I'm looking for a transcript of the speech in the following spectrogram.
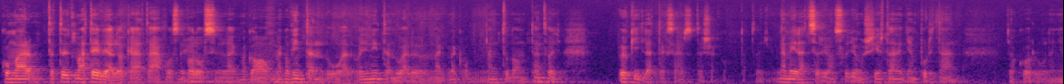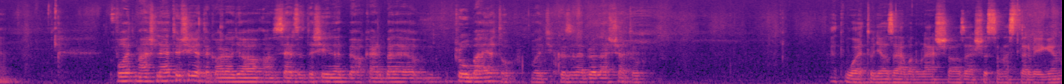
akkor már, tehát őt már tévé elő kell elhozni valószínűleg, meg a, meg a Nintendo elő, vagy a Nintendo elő, meg, meg nem tudom, tehát mm. hogy ők így lettek szerzetesek. Tehát, hogy nem életszerű az, hogy most hirtelen egy ilyen puritán gyakorló legyen. Volt más lehetőségetek arra, hogy a, a szerzetes életbe akár bele próbáljatok, vagy közelebbről lássátok? Hát volt ugye az elvonulása az első szemeszter végén,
